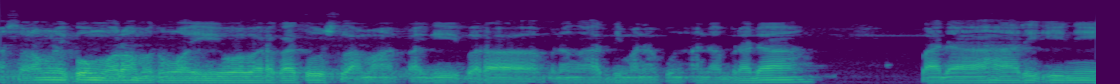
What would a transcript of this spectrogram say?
Assalamualaikum warahmatullahi wabarakatuh. Selamat pagi para pendengar di mana pun Anda berada. Pada hari ini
